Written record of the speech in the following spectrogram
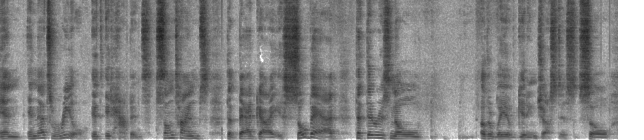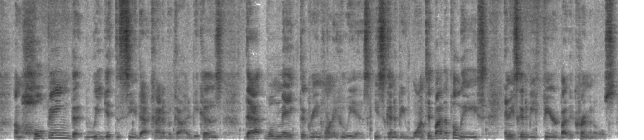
And and that's real. It, it happens. Sometimes the bad guy is so bad that there is no other way of getting justice. So I'm hoping that we get to see that kind of a guy because that will make the Green Hornet who he is. He's going to be wanted by the police and he's going to be feared by the criminals.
